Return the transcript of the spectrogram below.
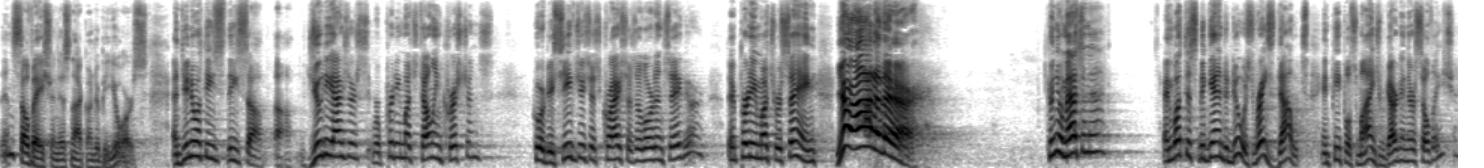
then salvation is not going to be yours. And do you know what these, these uh, uh, Judaizers were pretty much telling Christians who had received Jesus Christ as their Lord and Savior? They pretty much were saying, You're out of there. Can you imagine that? And what this began to do was raise doubts in people's minds regarding their salvation.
